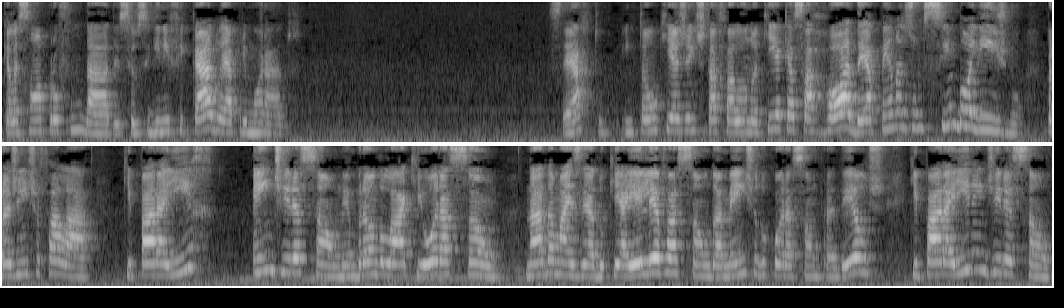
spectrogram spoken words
que elas são aprofundadas, seu significado é aprimorado certo? Então o que a gente está falando aqui é que essa roda é apenas um simbolismo para a gente falar que para ir em direção, lembrando lá que oração nada mais é do que a elevação da mente e do coração para Deus, que para ir em direção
